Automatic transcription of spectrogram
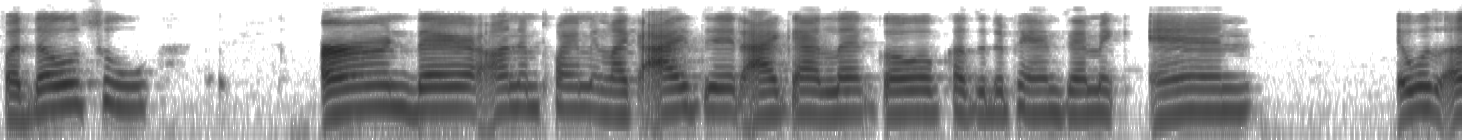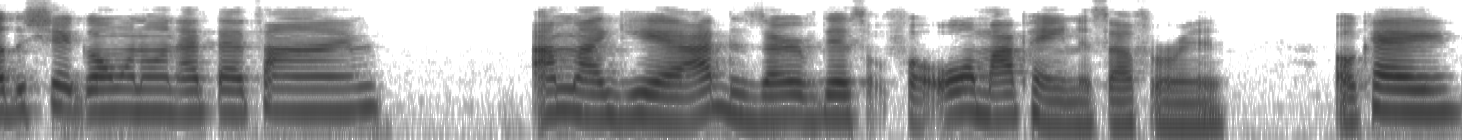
for those who earned their unemployment like I did, I got let go of because of the pandemic and it was other shit going on at that time. I'm like, yeah, I deserve this for all my pain and suffering. Okay?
